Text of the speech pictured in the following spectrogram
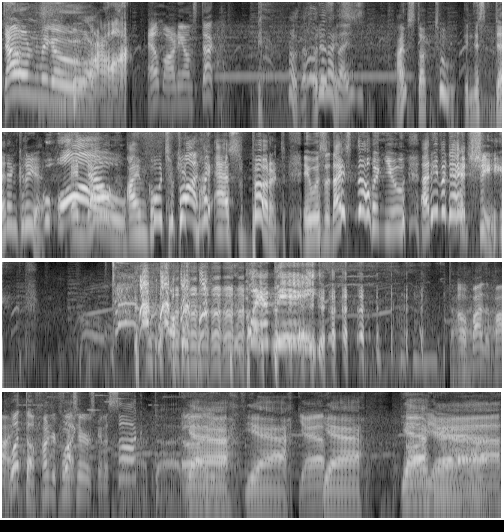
Down we go. El Marty, I'm stuck. Oh, that's oh, very that's nice. nice. I'm stuck too in this dead end career. Whoa! And now I'm going to get Fuck! my ass burned. It was a nice knowing you, and Arrivederci. Plan B! Oh, by the by. What the 100 fuck? coins here is going to suck. Uh, yeah, yeah, Yeah. yeah, yeah, Oh, yeah.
